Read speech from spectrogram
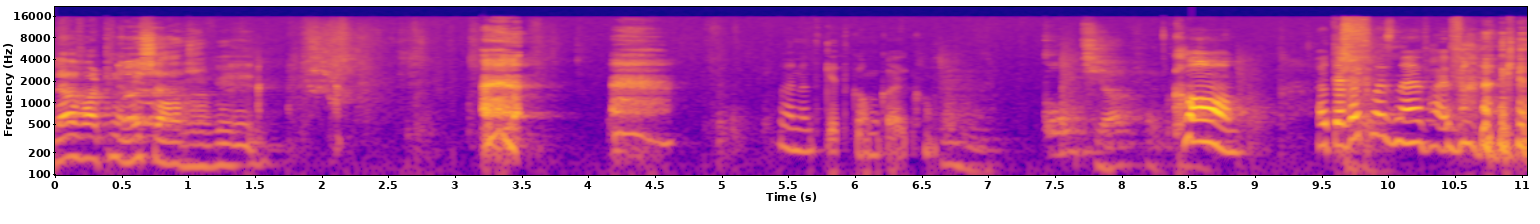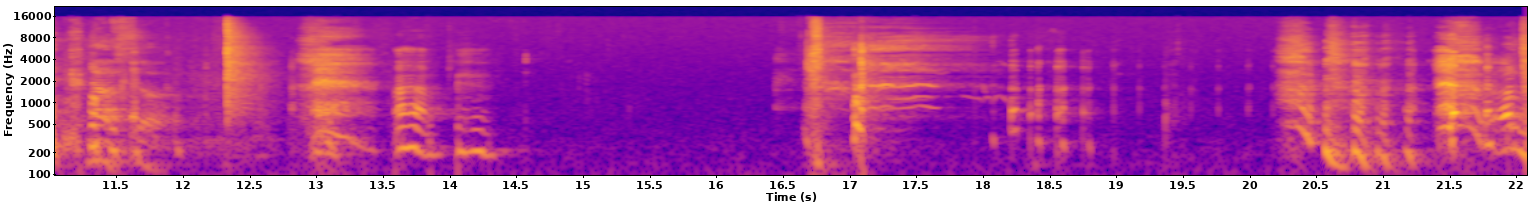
Լավ արփինը մի շարժվի։ Vanat.com կայքում։ Կոմ չի արփը։ Կոմ։ Հետևեք մեզ նաև հայ vanat.com։ Լավ, սա։ Ահա։ Արդ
